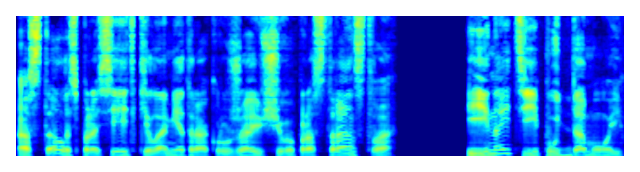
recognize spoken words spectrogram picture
Осталось просеять километры окружающего пространства и найти путь домой.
